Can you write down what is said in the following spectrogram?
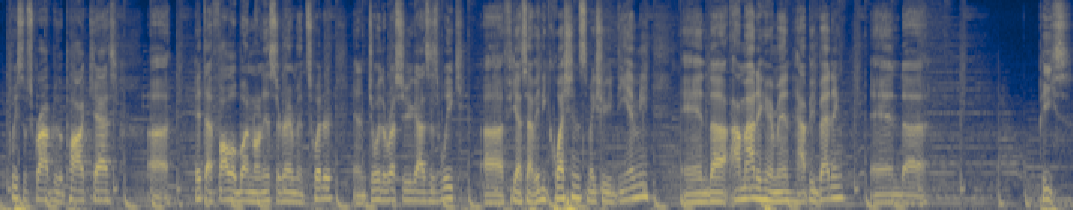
please subscribe to the podcast. Uh, hit that follow button on Instagram and Twitter, and enjoy the rest of you guys this week. Uh, if you guys have any questions, make sure you DM me. And uh, I'm out of here, man. Happy betting and uh, peace.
